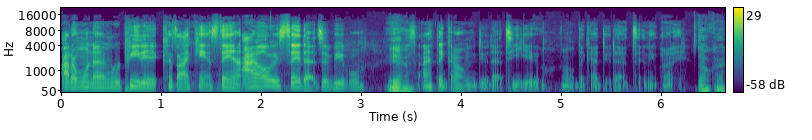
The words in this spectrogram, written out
I don't want to repeat it because I can't stand. I always say that to people. Yeah. So I think I only do that to you. I don't think I do that to anybody. Okay.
